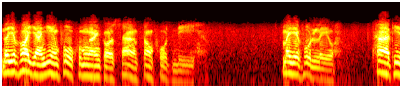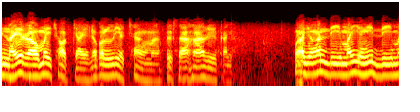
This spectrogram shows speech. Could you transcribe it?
โดยเฉพาะอย่างยิ่งผู้คุมงานก่อสร้างต้องพูดดี ไม่ใช่พูดเลวถ้าที่ไหนเราไม่ชอบใจ แล้วก็เรียกช่างมาปรึกษาหารือกัน ว่าอย่างนั้นดีไหมอย่างนี้ดีไหม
